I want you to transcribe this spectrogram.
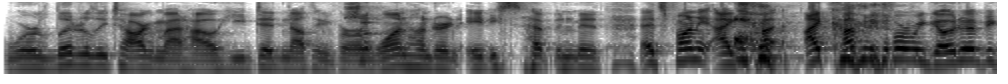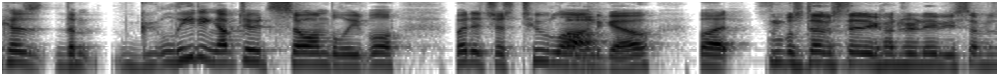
We're literally talking about how he did nothing for So- 187 minutes. It's funny. I oh. cut, I cut before we go to it because the leading up to it's so unbelievable, but it's just too long Oh. to go. But It's the most devastating 187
